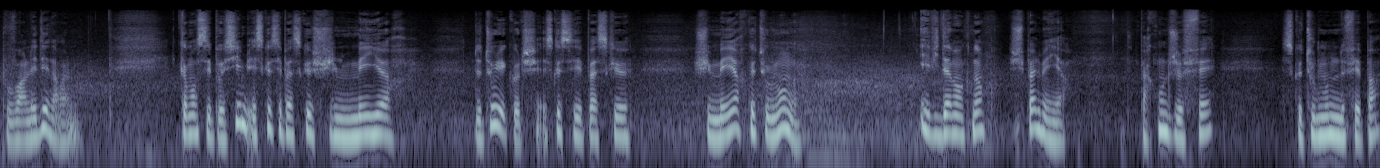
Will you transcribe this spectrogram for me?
pouvoir l'aider normalement. Comment c'est possible? Est-ce que c'est parce que je suis le meilleur de tous les coachs? Est-ce que c'est parce que je suis meilleur que tout le monde? Évidemment que non, je suis pas le meilleur. Par contre, je fais ce que tout le monde ne fait pas.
